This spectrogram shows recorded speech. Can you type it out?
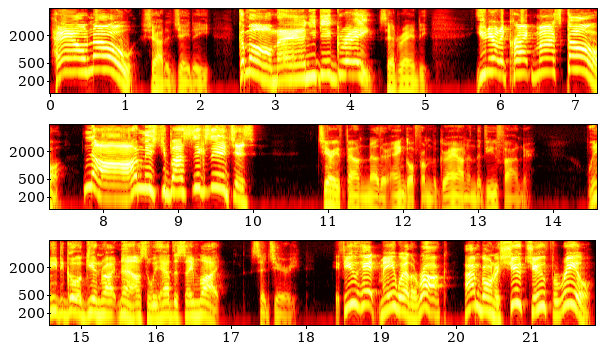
Hell no, shouted JD. Come on, man. You did great, said Randy. You nearly cracked my skull. Nah, I missed you by six inches. Jerry found another angle from the ground in the viewfinder. We need to go again right now so we have the same light, said Jerry. If you hit me with a rock, I'm going to shoot you for real.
